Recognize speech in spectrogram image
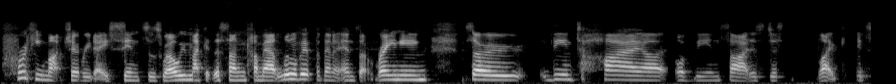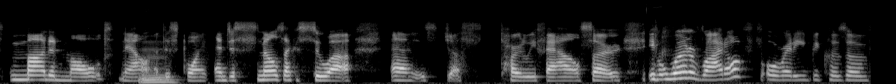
pretty much every day since as well. We might get the sun come out a little bit, but then it ends up raining. So the entire of the inside is just like it's mud and mold now mm. at this point and just smells like a sewer and it's just totally foul. So if it weren't a write off already because of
